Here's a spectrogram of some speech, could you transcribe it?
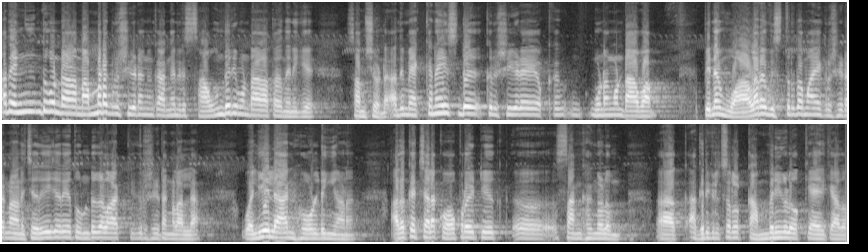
അതെന്തുകൊണ്ടാണ് നമ്മുടെ കൃഷിയിടങ്ങൾക്ക് അങ്ങനെ ഒരു സൗന്ദര്യം ഉണ്ടാകാത്തതെന്ന് എനിക്ക് സംശയമുണ്ട്. അത് മെക്കനൈസ്ഡ് കൃഷിയുടെ ഒക്കെ ഗുണം കൊണ്ടാവാം. പിന്നെ വളരെ വിസ്തൃതമായ കൃഷിയിടങ്ങളാണ്. ചെറിയ ചെറിയ തുണ്ടുകളാക്കിയ കൃഷിയിടങ്ങളല്ല. വലിയ ലാൻഡ് ഹോൾഡിംഗ് ആണ്. അതൊക്കെ ചില കോപ്പറേറ്റീവ് സംഘങ്ങളും അഗ്രികൾച്ചറൽ കമ്പനികളൊക്കെ ആയിരിക്കും അത്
